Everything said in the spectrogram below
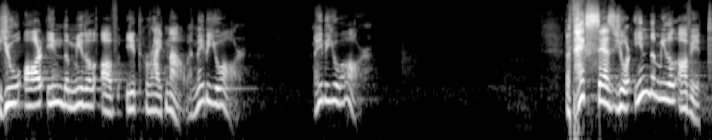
You are in the middle of it right now. And maybe you are. Maybe you are. The text says you're in the middle of it.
